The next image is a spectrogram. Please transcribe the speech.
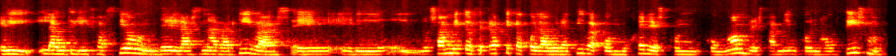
la utilización de las narrativas, eh, los ámbitos de práctica colaborativa con mujeres, con, hombres, también con autismo,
